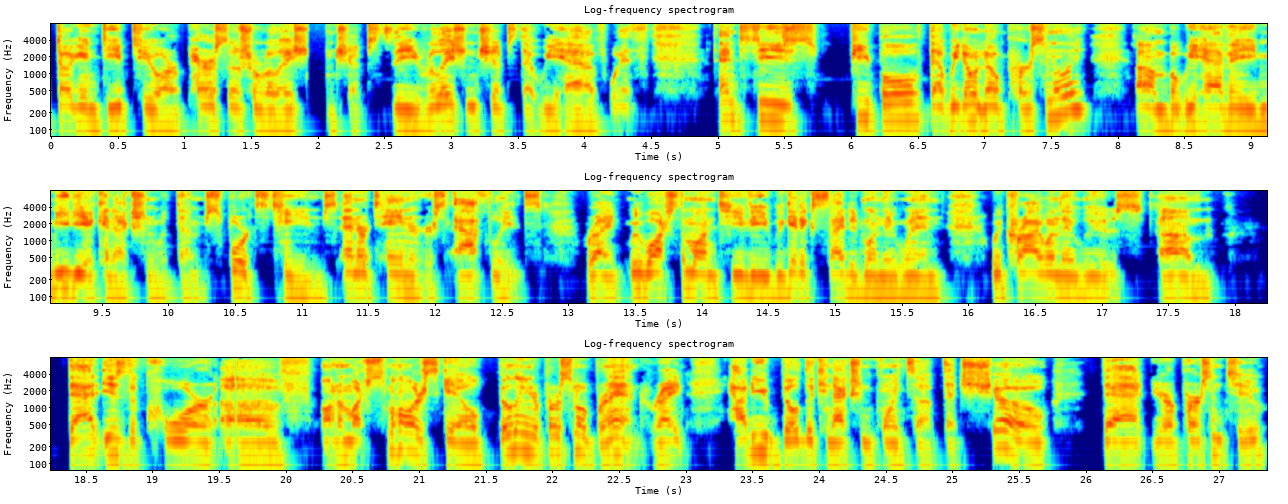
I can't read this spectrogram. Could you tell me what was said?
dug in deep to are parasocial relationships, the relationships that we have with entities, people that we don't know personally, um, but we have a media connection with them. Sports teams, entertainers, athletes. Right? We watch them on TV. We get excited when they win. We cry when they lose. Um, that is the core of on a much smaller scale building your personal brand right how do you build the connection points up that show that you're a person too.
